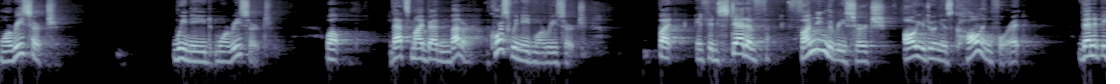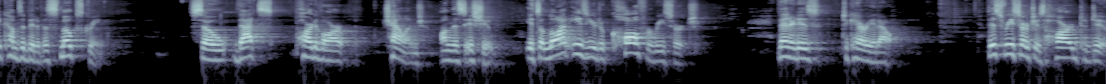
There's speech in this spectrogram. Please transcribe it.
more research. We need more research. Well, that's my bread and butter. Of course, we need more research. But if instead of funding the research, all you're doing is calling for it, then it becomes a bit of a smokescreen. So that's part of our challenge on this issue. It's a lot easier to call for research than it is to carry it out. This research is hard to do.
